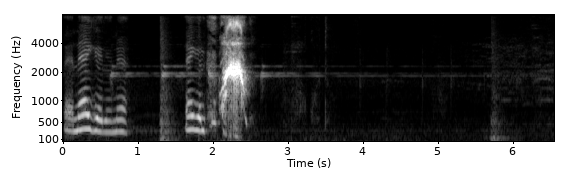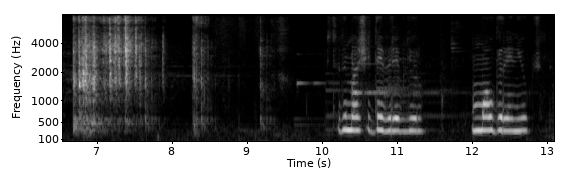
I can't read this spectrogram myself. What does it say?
Ne, ne geliyor ne? Ne geliyor? Ah! İstediğim her şeyi devirebiliyorum. Mal greni yok çünkü.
